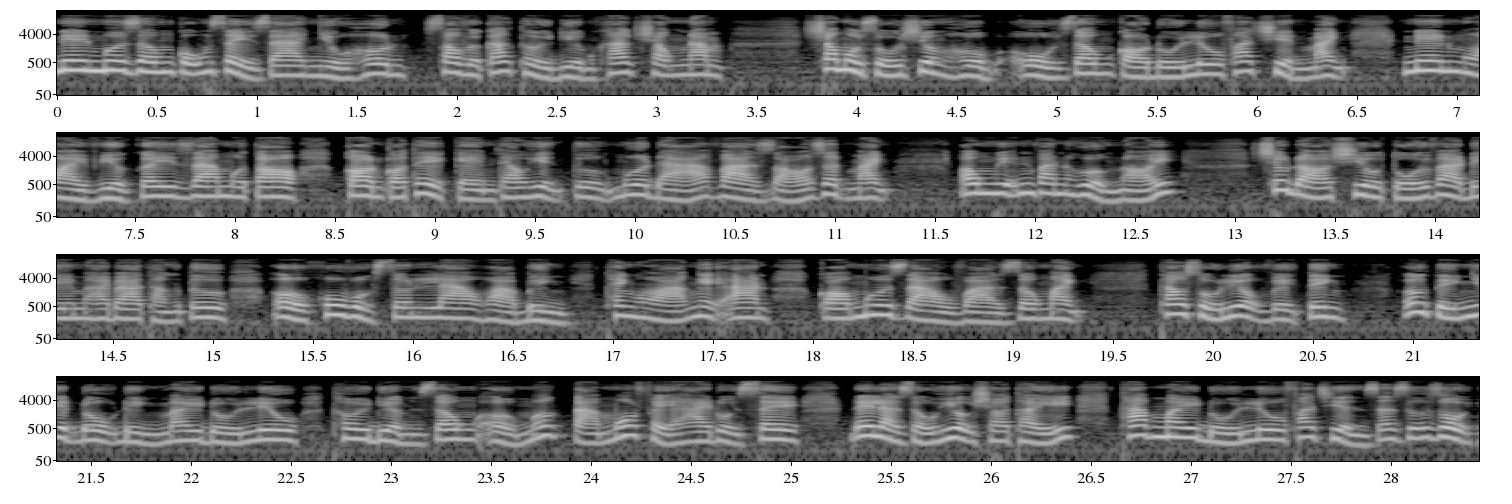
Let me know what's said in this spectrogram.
nên mưa rông cũng xảy ra nhiều hơn so với các thời điểm khác trong năm. Trong một số trường hợp, ổ rông có đối lưu phát triển mạnh nên ngoài việc gây ra mưa to còn có thể kèm theo hiện tượng mưa đá và gió giật mạnh. Ông Nguyễn Văn Hưởng nói, Trước đó, chiều tối và đêm 23 tháng 4, ở khu vực Sơn La, Hòa Bình, Thanh Hóa, Nghệ An có mưa rào và rông mạnh. Theo số liệu vệ tinh, ước tính nhiệt độ đỉnh mây đối lưu thời điểm rông ở mức 81,2 độ C. Đây là dấu hiệu cho thấy tháp mây đối lưu phát triển rất dữ dội,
